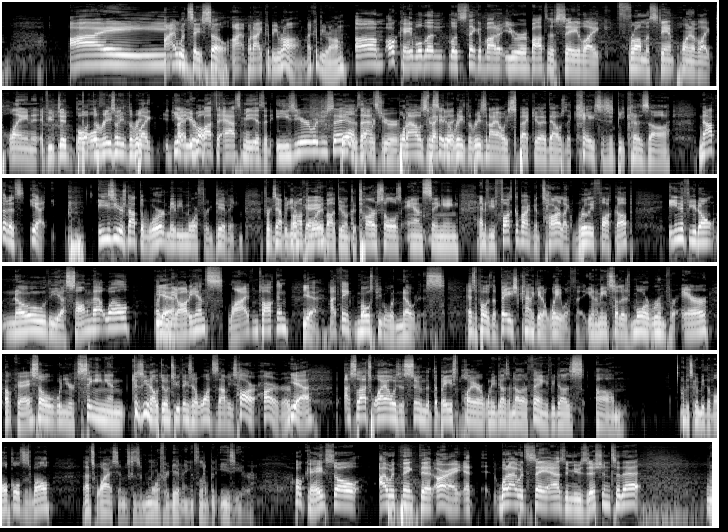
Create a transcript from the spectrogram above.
I I would say so, I, but I could be wrong. I could be wrong. Um. Okay. Well, then let's think about it. You were about to say like from a standpoint of like playing it. If you did both, the reason- the re- like yeah, you're about to ask me, is it easier? Would you say, or is that what you're? what I was going to say. The, re- the reason I always speculated that was the case is because, uh, not that it's yeah, easier is not the word. Maybe more forgiving. For example, you don't have to worry about doing guitar solos and singing. And if you fuck up on guitar, like really fuck up, even if you don't know the uh, song that well, like Yeah. in the audience live, I'm talking. Yeah. I think most people would notice. As opposed to bass, kind of get away with it. You know what I mean? So there's more room for error. Okay. So when you're singing and because you know doing two things at once is obviously hard, harder. Yeah. Uh, so that's why I always assume that the bass player, when he does another thing, if he does, um, if it's going to be the vocals as well, that's why I assume because it's more forgiving. It's a little bit easier. Okay, so I would think that all right. At, what I would say as a musician to that,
